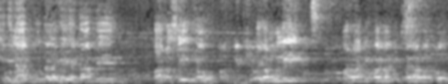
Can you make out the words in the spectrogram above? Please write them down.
Inilaan po talaga yan namin para sa inyo. Kaya muli, maraming maraming salamat po.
